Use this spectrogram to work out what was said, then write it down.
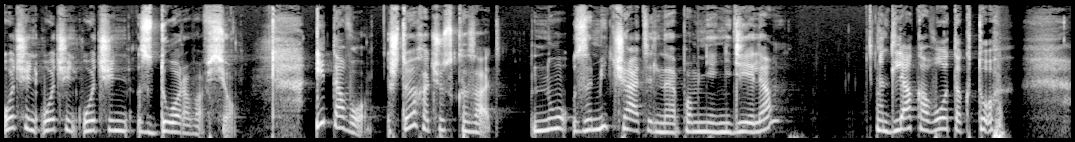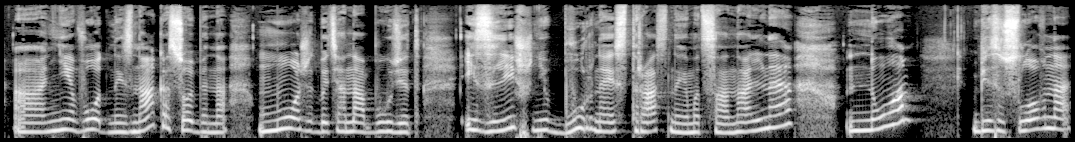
очень-очень-очень здорово все. Итого, что я хочу сказать. Ну, замечательная по мне неделя. Для кого-то, кто а, не водный знак особенно, может быть, она будет излишне бурная, страстная, эмоциональная, но, безусловно,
